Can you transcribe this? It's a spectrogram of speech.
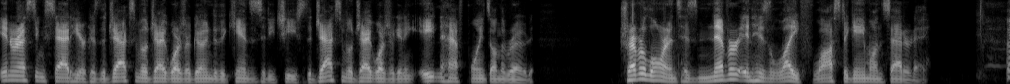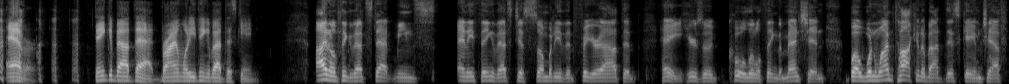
interesting stat here because the Jacksonville Jaguars are going to the Kansas City Chiefs. The Jacksonville Jaguars are getting eight and a half points on the road. Trevor Lawrence has never in his life lost a game on Saturday. Ever. think about that. Bryan, what do you think about this game? I don't think that stat means anything. That's just somebody that figured out that, hey, here's a cool little thing to mention. But when I'm talking about this game, Jeff,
